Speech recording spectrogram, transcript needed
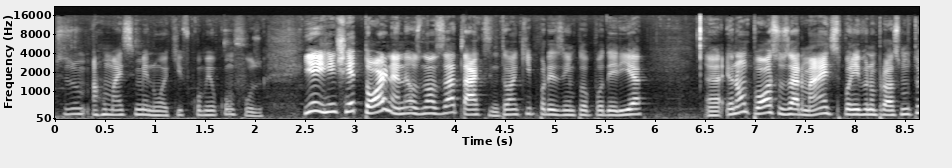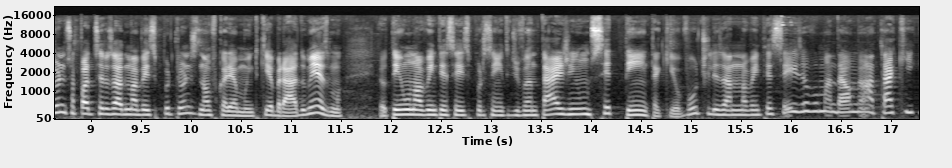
Preciso arrumar esse menu aqui. Ficou meio confuso. E aí a gente retorna, né, os nossos ataques. Então aqui, por exemplo, eu poderia Uh, eu não posso usar mais, disponível no próximo turno, só pode ser usado uma vez por turno, senão ficaria muito quebrado mesmo. Eu tenho um 96% de vantagem e um 70% aqui. Eu vou utilizar no 96 eu vou mandar o meu ataque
